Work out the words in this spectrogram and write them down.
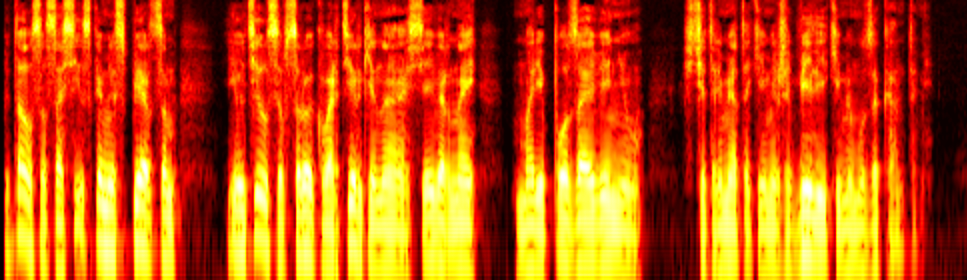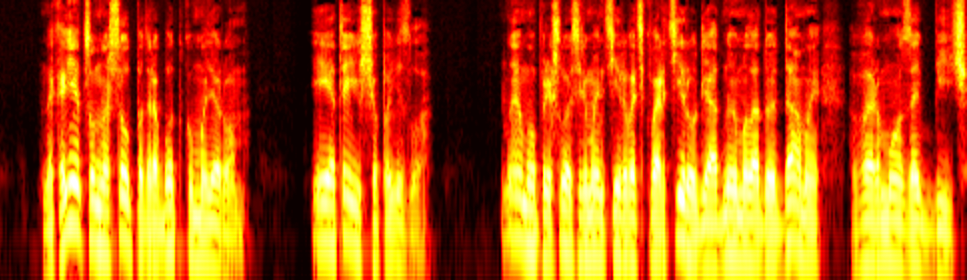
Питался сосисками с перцем и утился в сырой квартирке на северной Марипоза-авеню с четырьмя такими же великими музыкантами. Наконец он нашел подработку маляром. И это еще повезло но ему пришлось ремонтировать квартиру для одной молодой дамы в Эрмоза-Бич,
